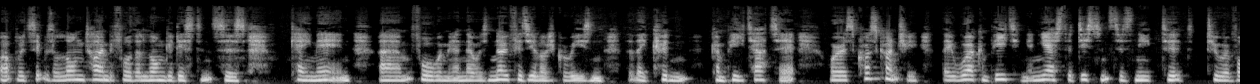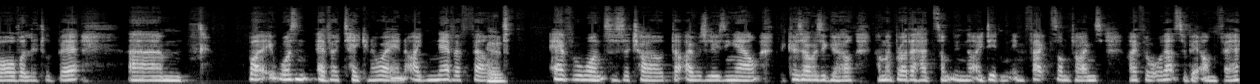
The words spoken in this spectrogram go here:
upwards. It was a long time before the longer distances came in um, for women, and there was no physiological reason that they couldn't compete at it. Whereas cross country, they were competing, and yes, the distances need to to evolve a little bit, um, but it wasn't ever taken away, and I'd never felt. Yeah. Ever once as a child that I was losing out because I was a girl and my brother had something that I didn't. In fact, sometimes I thought, well, that's a bit unfair.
